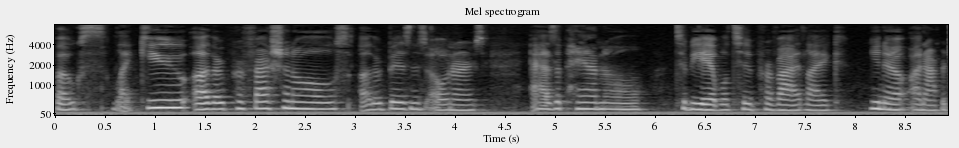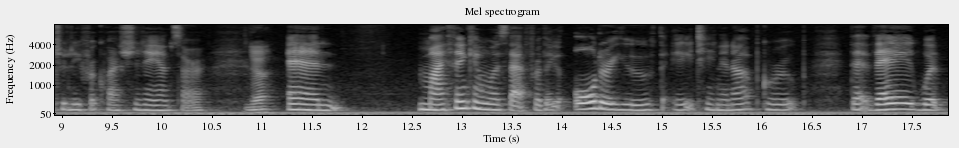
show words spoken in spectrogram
folks like you, other professionals, other business owners, as a panel to be able to provide like you know an opportunity for question and answer Yeah. and my thinking was that for the older youth, the 18 and up group, that they would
